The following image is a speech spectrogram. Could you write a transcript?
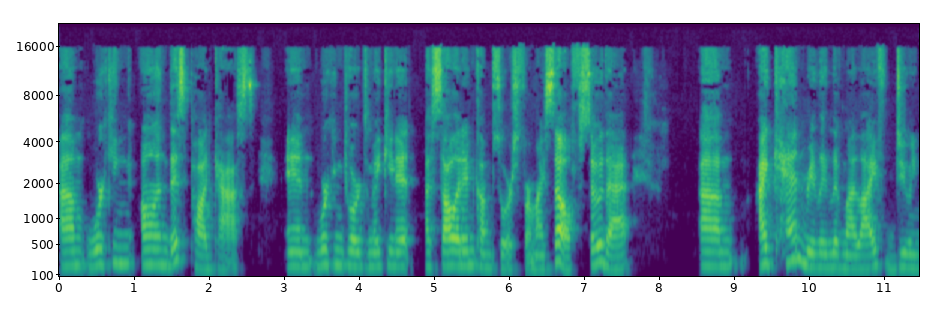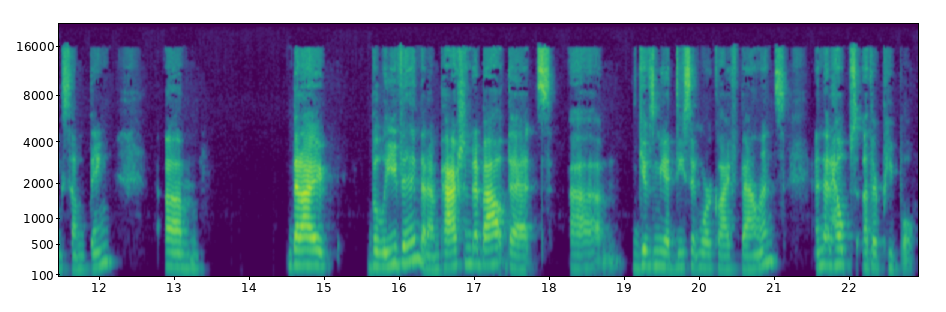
um, working on this podcast and working towards making it a solid income source for myself so that um, I can really live my life doing something um, that I believe in, that I'm passionate about, that um, gives me a decent work life balance, and that helps other people.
